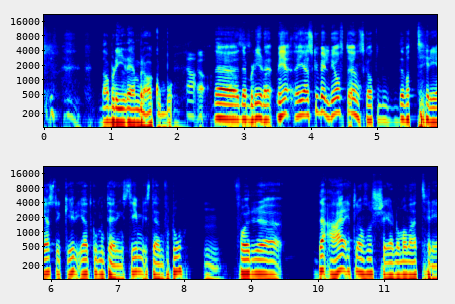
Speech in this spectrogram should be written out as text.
da blir det en bra kombo. Ja. Det, det blir det. Men jeg, jeg skulle veldig ofte ønske at det var tre stykker i et kommenteringsteam istedenfor to. Mm. For uh, det er et eller annet som skjer når man er tre,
